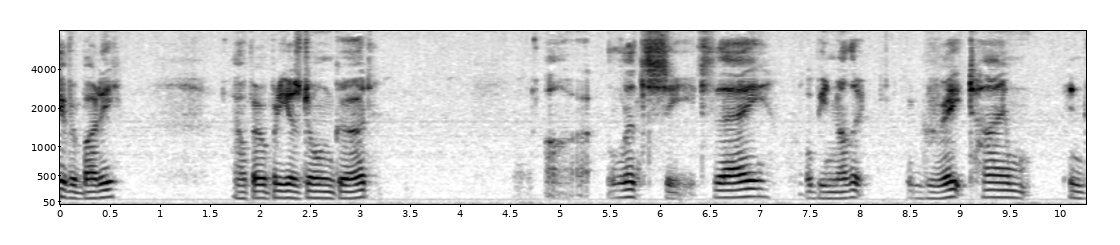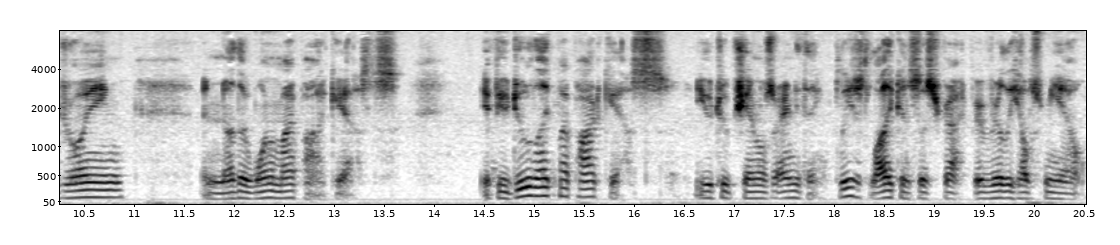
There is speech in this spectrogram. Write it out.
everybody. I hope everybody is doing good. Uh, let's see. Today will be another great time enjoying another one of my podcasts. If you do like my podcasts, YouTube channels, or anything, please like and subscribe. It really helps me out.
